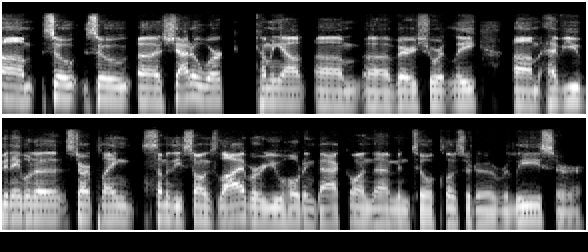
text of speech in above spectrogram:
Um. So so uh, shadow work coming out um uh very shortly. Um. Have you been able to start playing some of these songs live, or are you holding back on them until closer to release? Or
